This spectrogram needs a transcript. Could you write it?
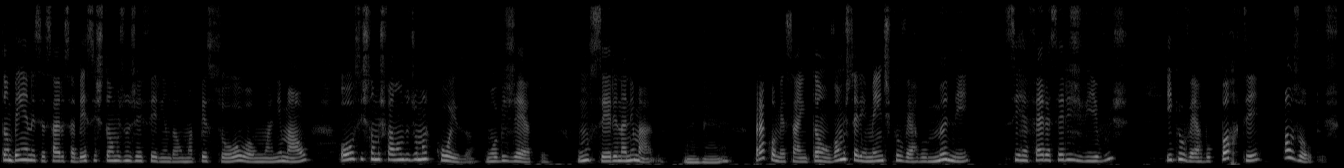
também é necessário saber se estamos nos referindo a uma pessoa ou um animal ou se estamos falando de uma coisa, um objeto, um ser inanimado. Uhum. Para começar, então, vamos ter em mente que o verbo mener se refere a seres vivos e que o verbo porter aos outros.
